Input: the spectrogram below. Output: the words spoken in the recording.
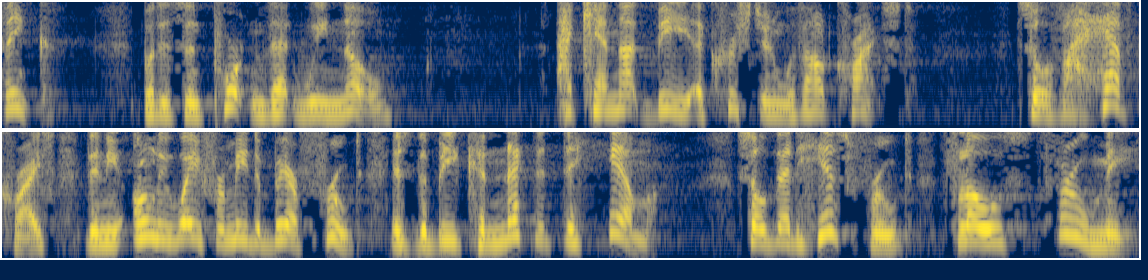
think, but it's important that we know I cannot be a Christian without Christ. So if I have Christ, then the only way for me to bear fruit is to be connected to Him so that His fruit flows through me.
